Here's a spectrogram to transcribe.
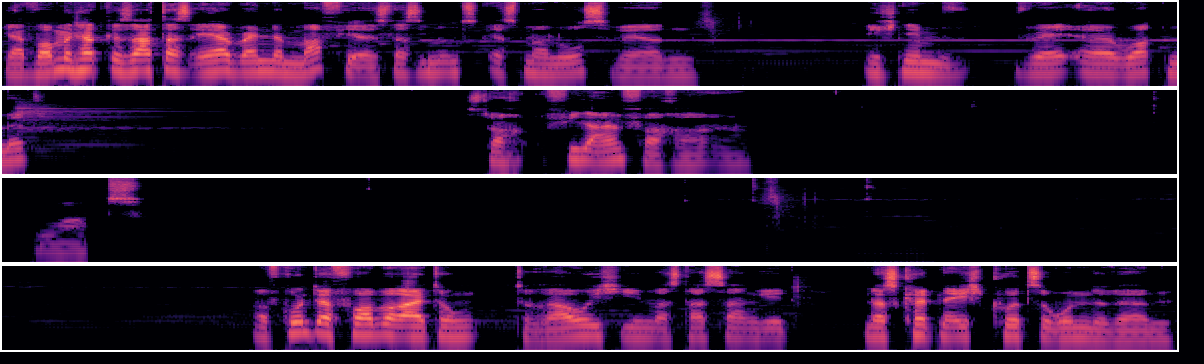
Ja, Bommel hat gesagt, dass er Random Mafia ist. Lass ihn uns erstmal loswerden. Ich nehme äh, Watt mit. Ist doch viel einfacher. What? Aufgrund der Vorbereitung traue ich ihm, was das angeht. Und das könnte eine echt kurze Runde werden.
